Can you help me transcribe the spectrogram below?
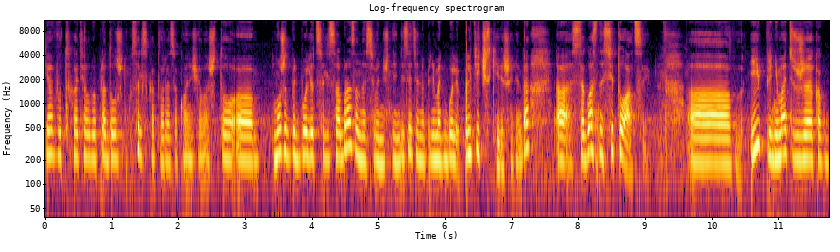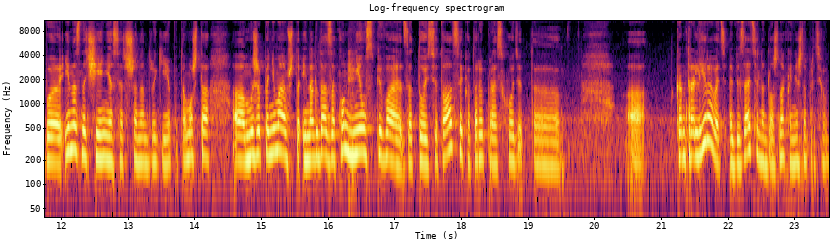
Я вот хотела бы продолжить мысль, с которой я закончила, что э, может быть более целесообразно на сегодняшний день действительно принимать более политические решения, да, э, согласно ситуации. И принимать уже как бы и назначения совершенно другие, потому что мы же понимаем, что иногда закон не успевает за той ситуацией, которая происходит. э, контролировать обязательно должна, конечно, против-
